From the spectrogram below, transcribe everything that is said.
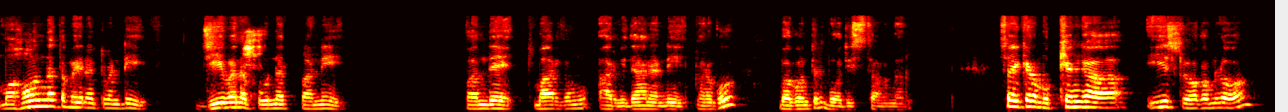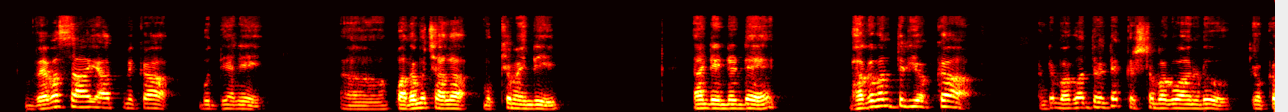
మహోన్నతమైనటువంటి జీవన పూర్ణత్వాన్ని పొందే మార్గము ఆ విధానాన్ని మనకు భగవంతుడు బోధిస్తా ఉన్నారు. సో ఇక్కడ ముఖ్యంగా ఈ శ్లోకంలో వ్యవసాయాత్మిక బుద్ధి అనే పదము చాలా ముఖ్యమైనది అంటే ఏంటంటే భగవంతుడి యొక్క అంటే భగవంతుడు అంటే కృష్ణ భగవానుడు యొక్క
